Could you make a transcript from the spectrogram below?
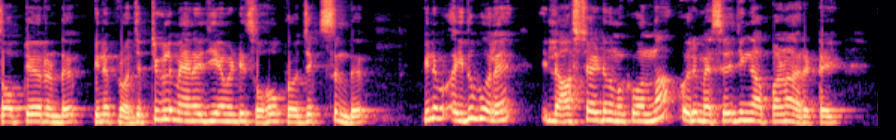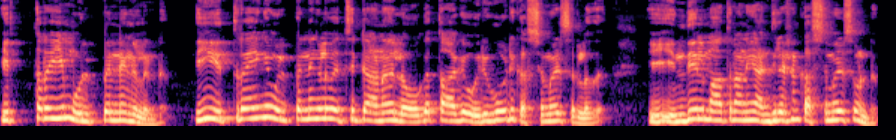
സോഫ്റ്റ്വെയർ ഉണ്ട്. പിന്നെ പ്രൊജക്റ്റുകൾ മാനേജ് ചെയ്യാൻ വേണ്ടി സോഹോ പ്രൊജക്ട്സ് ഉണ്ട്. പിന്നെ ഇതുപോലെ ലാസ്റ്റായിട്ട് നമുക്ക് വന്ന ഒരു മെസ്സേജിങ് ആപ്പാണ് അരട്ടെ. ഇത്രയും ഉൽപ്പന്നങ്ങളുണ്ട്. ഈ ഇത്രയും ഉൽപ്പന്നങ്ങൾ വെച്ചിട്ടാണ് ലോകത്താകെ ഒരു കോടി കസ്റ്റമേഴ്സ് ഉള്ളത്. ഈ ഇന്ത്യയിൽ മാത്രമാണെങ്കിൽ അഞ്ച് ലക്ഷം കസ്റ്റമേഴ്സും ഉണ്ട്.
